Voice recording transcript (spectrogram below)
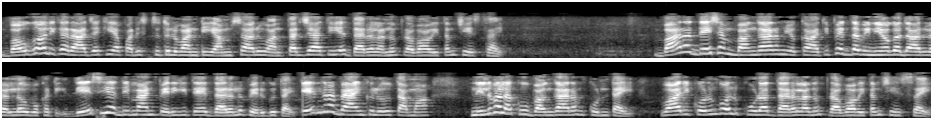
భౌగోళిక రాజకీయ పరిస్థితులు వంటి అంశాలు అంతర్జాతీయ ధరలను ప్రభావితం చేస్తాయి. భారతదేశం బంగారం యొక్క అతిపెద్ద వినియోగదారులలో ఒకటి. దేశీయ డిమాండ్ పెరిగితే ధరలు పెరుగుతాయి. కేంద్ర బ్యాంకులు తమ నిల్వలకు బంగారం కొంటాయి. వారి కొనుగోలు కూడా ధరలను ప్రభావితం చేస్తాయి.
